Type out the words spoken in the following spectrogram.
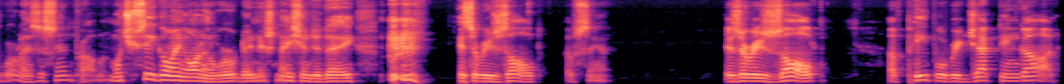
the world has a sin problem. What you see going on in the world, in this nation today, is a result of sin, is a result of people rejecting God.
